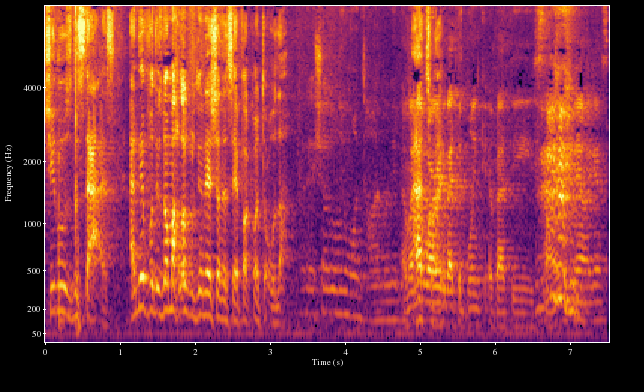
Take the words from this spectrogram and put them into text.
she loses the status. And therefore there's no mahlok between Resha and Sefer according to Ula. They showed only one time. I mean, And we're not worried right. about the blink, about the signage now, I guess.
